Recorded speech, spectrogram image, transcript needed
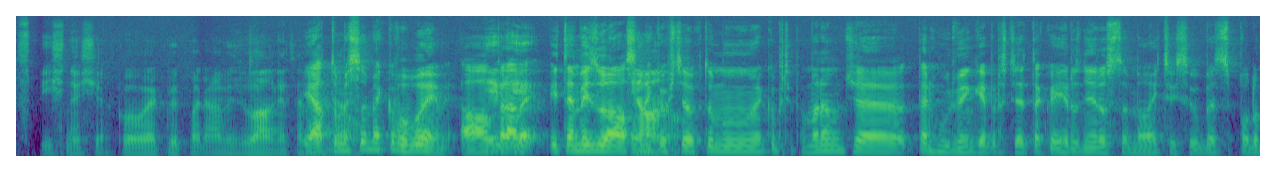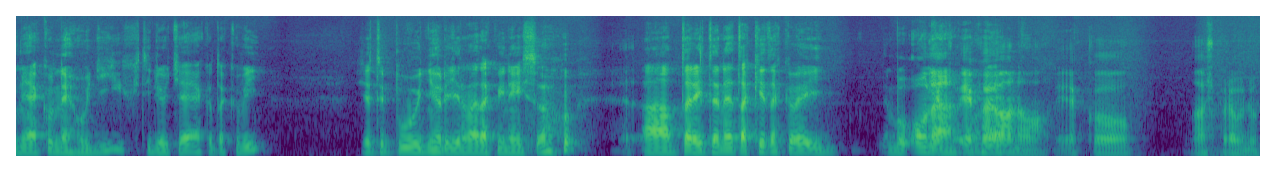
spíš než jako jak vypadá vizuálně ten Já to model. myslím jako obojím. A I- právě i- i ten vizuál jsem jo, jako no. chtěl k tomu jako připomenout, že ten Hoodwink je prostě takový hrozně rostomilý, což se vůbec podobně jako nehodí v té dotě jako takový. Že ty původní hrdinové takový nejsou. A tady ten je taky takový, nebo ona. Jako, jako ona. jo, no, jako máš pravdu.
